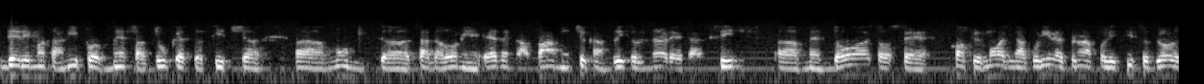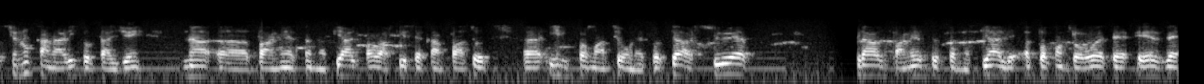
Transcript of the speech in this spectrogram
deri më tani, por me sa duket, siç mund ta dalloni edhe nga pamjet që kanë mbritur në redaksi, mendohet ose konfirmohet nga burime brenda Policisë së Vlorës që nuk kanë arritur ta gjejnë Në banesën në fjalë, pavarësisht se kanë pasur informacione për këtë arsye, pranë banesës në fjalë po kontrollohet edhe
